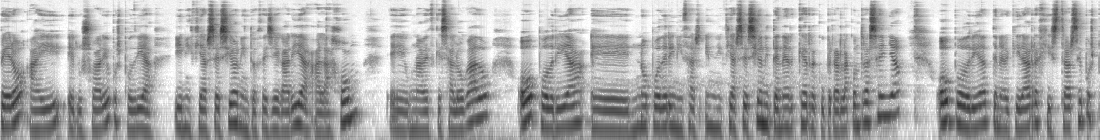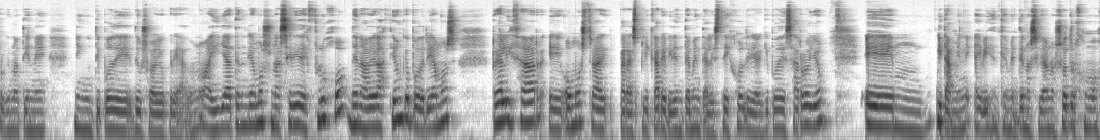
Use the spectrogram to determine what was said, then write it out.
pero ahí el usuario pues, podría iniciar sesión y entonces llegaría a la home eh, una vez que se ha logado o podría eh, no poder iniciar, iniciar, sesión y tener que recuperar la contraseña o podría tener que ir a registrarse pues porque no tiene ningún tipo de, usuario creado. ¿no? Ahí ya tendríamos una serie de flujo de navegación que podríamos realizar eh, o mostrar para explicar evidentemente al stakeholder y al equipo de desarrollo em, y también evidentemente nos sirve a nosotros como,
